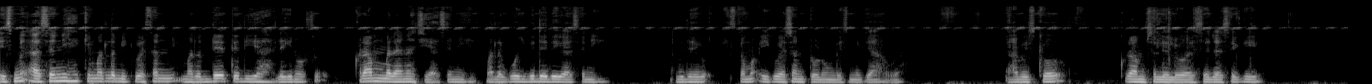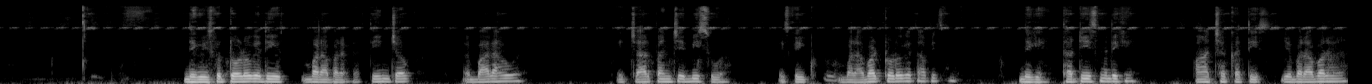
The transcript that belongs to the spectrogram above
इसमें ऐसे नहीं है कि मतलब इक्वेशन मतलब देते दिया है, लेकिन उस क्रम में रहना चाहिए, ऐसे नहीं है। मतलब कुछ भी दे देगा, ऐसे नहीं है। अभी देखो, इसका इक्वेशन तोड़ूँगे, इसमें क्या होगा? अब इसको क्रम से ले लो, ऐसे जैसे कि देखो, इसको तोड़ोगे तो बराबर है। तीन चौक बारह हुआ ये चार पंचे बीस हुआ इसके बराबर तोड़ोगे तो आप इसमें, देखिए थर्टी इसमें देखिए, पाँच छः तीस, ये बराबर है।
